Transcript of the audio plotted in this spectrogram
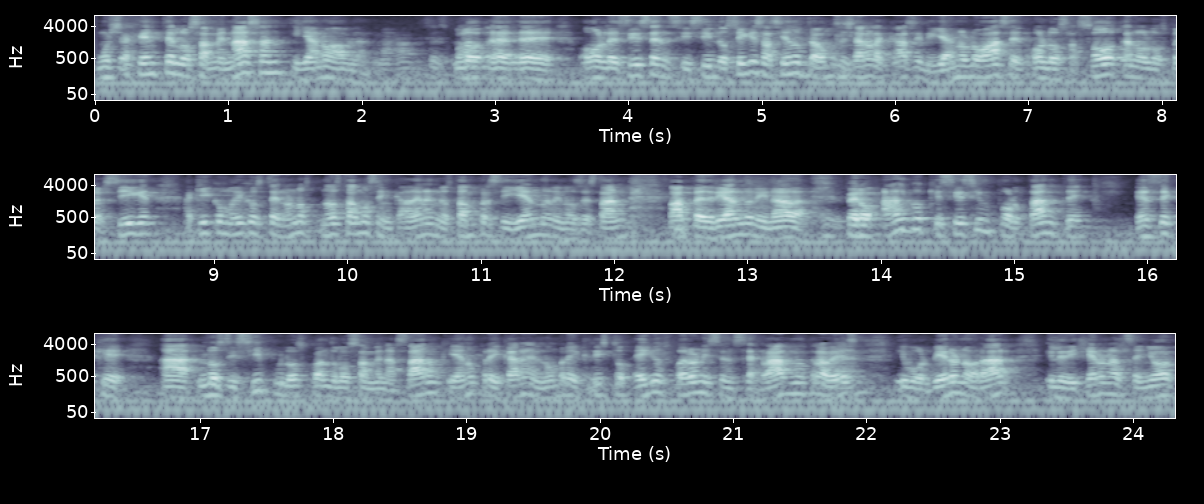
mucha gente los amenazan y ya no hablan. Ajá, Lo- eh, eh, o les dicen, si, si lo sigues haciendo te vamos a echar a la cárcel y ya no lo hacen, o los azotan o los persiguen. Aquí como dijo usted, no, nos- no estamos en cadena, ni nos están persiguiendo, ni nos están apedreando, ni nada. Pero algo que sí es importante es de que ah, los discípulos cuando los amenazaron que ya no predicaran el nombre de Cristo, ellos fueron y se encerraron otra vez y volvieron a orar y le dijeron al Señor,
